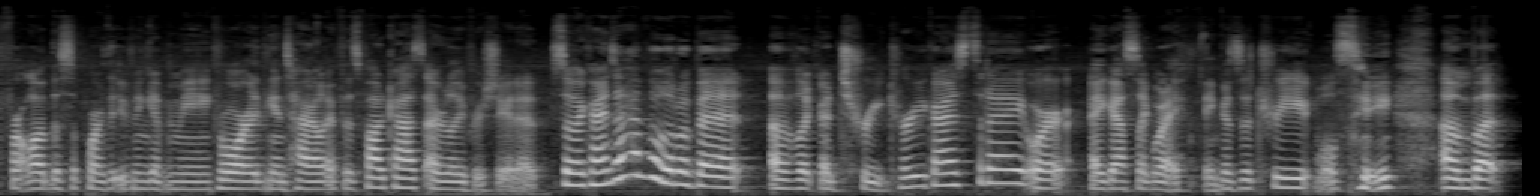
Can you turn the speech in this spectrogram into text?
for all the support that you've been giving me for the entire life of this podcast. I really appreciate it. So I kind of have a little bit of like a treat for you guys today, or I guess like what I think is a treat. We'll see. Um, but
